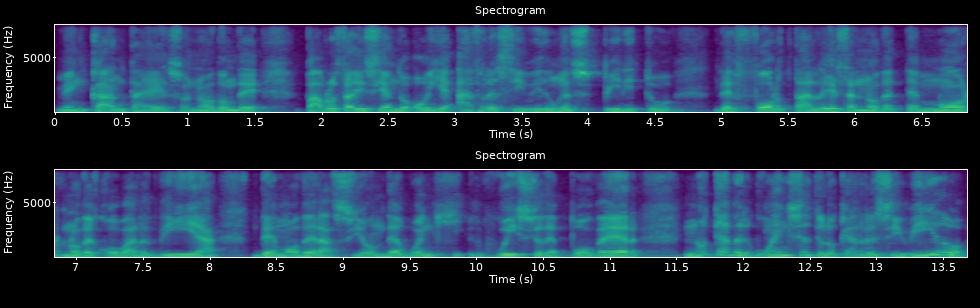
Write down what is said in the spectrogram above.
Me encanta eso, ¿no? Donde Pablo está diciendo, oye, has recibido un espíritu de fortaleza, no de temor, no de cobardía, de moderación, de buen juicio, de poder. No te avergüences de lo que has recibido.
